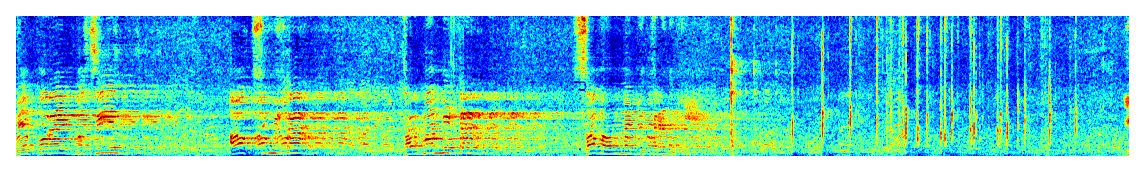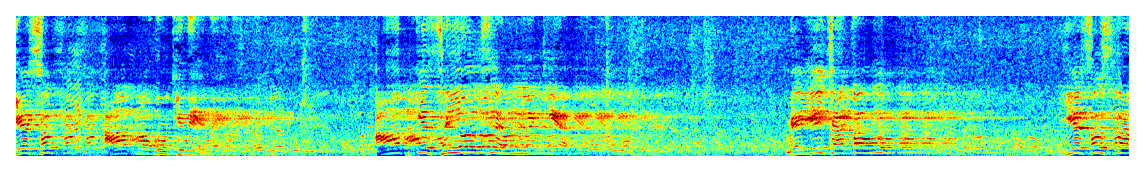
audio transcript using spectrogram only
vaporiser machine, oximeter, thermometer सब हमने वितरण किए। ये सब आप लोगों की देन है। आपके सहयोग से हमने किया है। मैं यही चाहता हूँ, ये संस्था,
